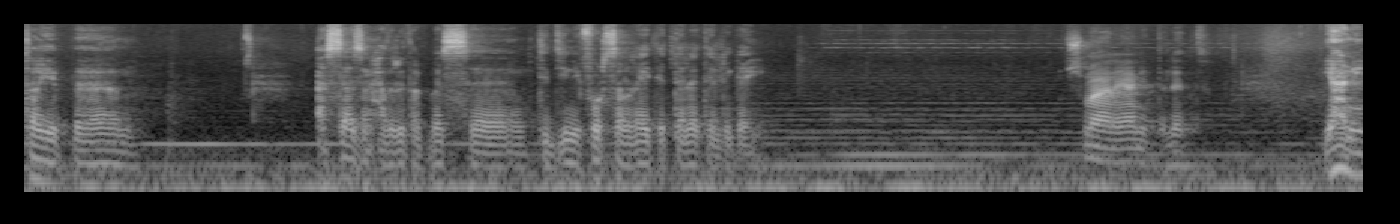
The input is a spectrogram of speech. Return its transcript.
طيب آم، أستأذن حضرتك بس آم، تديني فرصة لغاية التلاتة اللي جاي. مش معنى يعني التلات؟ يعني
